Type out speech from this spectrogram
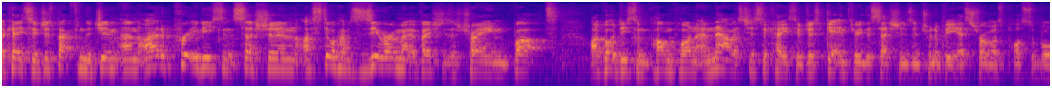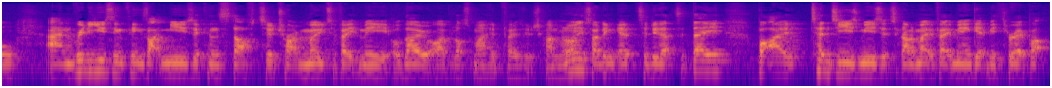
Okay, so just back from the gym, and I had a pretty decent session. I still have zero motivation to train, but I got a decent pump on, and now it's just a case of just getting through the sessions and trying to be as strong as possible, and really using things like music and stuff to try and motivate me. Although I've lost my headphones, which is kind of annoying, so I didn't get to do that today. But I tend to use music to kind of motivate me and get me through it. But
